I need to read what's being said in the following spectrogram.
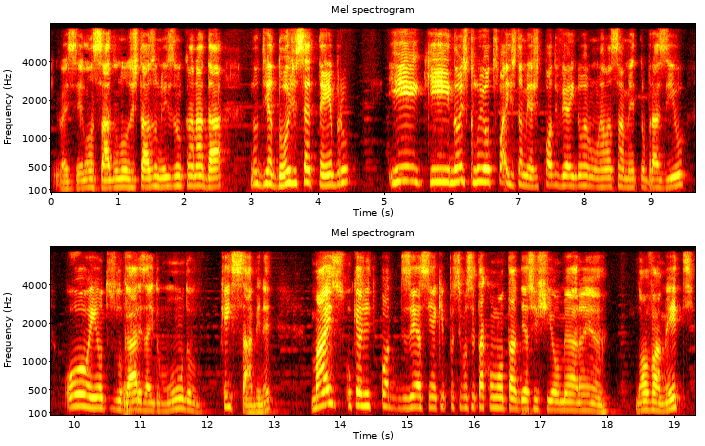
que vai ser lançado nos Estados Unidos e no Canadá no dia 2 de setembro e que não exclui outros países também. A gente pode ver ainda um relançamento no Brasil ou em outros lugares aí do mundo, quem sabe, né? Mas o que a gente pode dizer assim aqui, se você está com vontade de assistir Homem-Aranha novamente,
